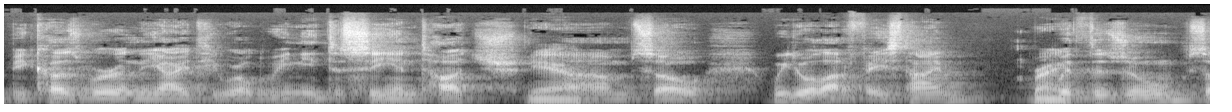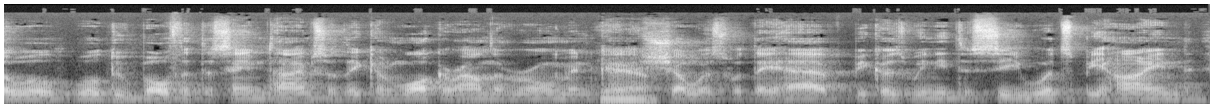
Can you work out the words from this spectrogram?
because we're in the IT world, we need to see and touch. Yeah. Um, so we do a lot of FaceTime. Right. With the Zoom, so we'll we'll do both at the same time, so they can walk around the room and kind Yeah. of show us what they have, because we need to see what's behind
